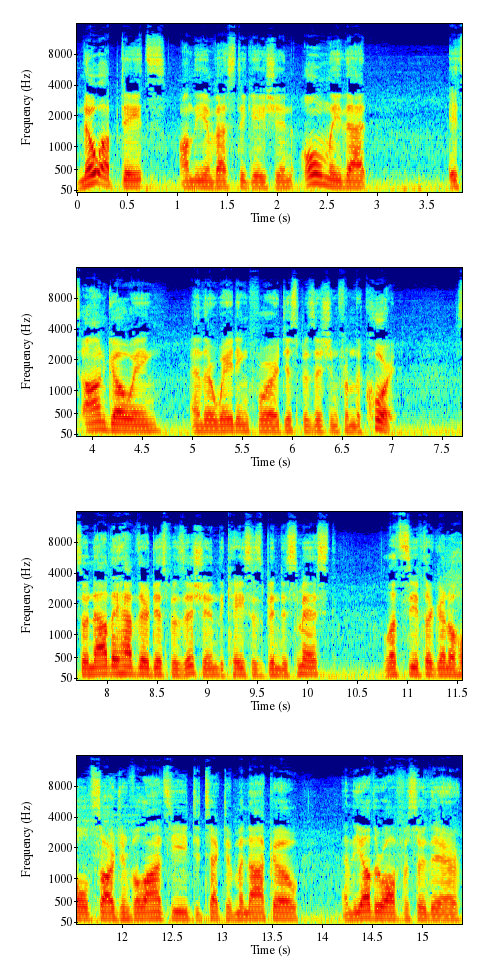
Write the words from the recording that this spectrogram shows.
no updates on the investigation, only that it's ongoing and they're waiting for a disposition from the court. So now they have their disposition. The case has been dismissed. Let's see if they're going to hold Sergeant Volanti, Detective Monaco, and the other officer there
